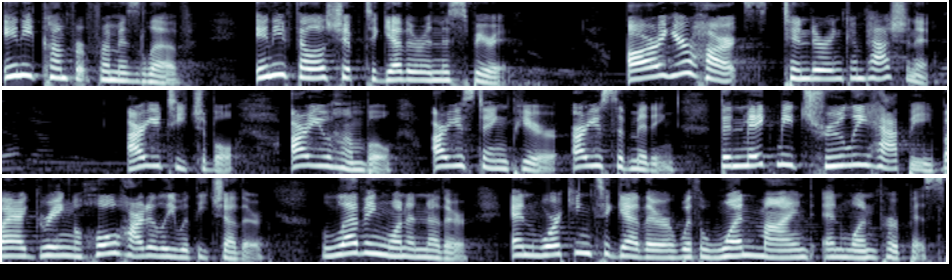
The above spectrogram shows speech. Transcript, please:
Any comfort from his love? Any fellowship together in the Spirit? Are your hearts tender and compassionate? Are you teachable? Are you humble? Are you staying pure? Are you submitting? Then make me truly happy by agreeing wholeheartedly with each other, loving one another, and working together with one mind and one purpose,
